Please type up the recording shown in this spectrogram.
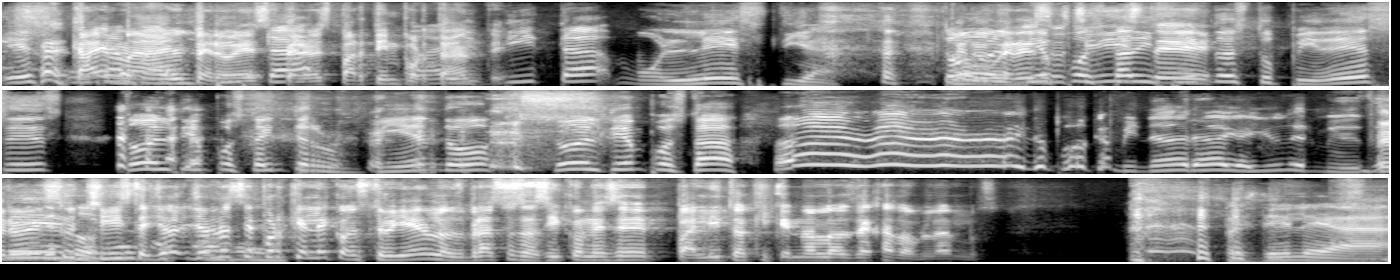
Es Cae mal, pero es, pero es parte importante. Maldita molestia. Todo el tiempo está diciendo estupideces, todo el tiempo está interrumpiendo, todo el tiempo está, ay, no puedo caminar, ay, ayúdenme. Pero es Dejo". un chiste. Yo, yo no sé por qué le construyeron los brazos así con ese palito aquí que no los deja doblarlos. Pues dile a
